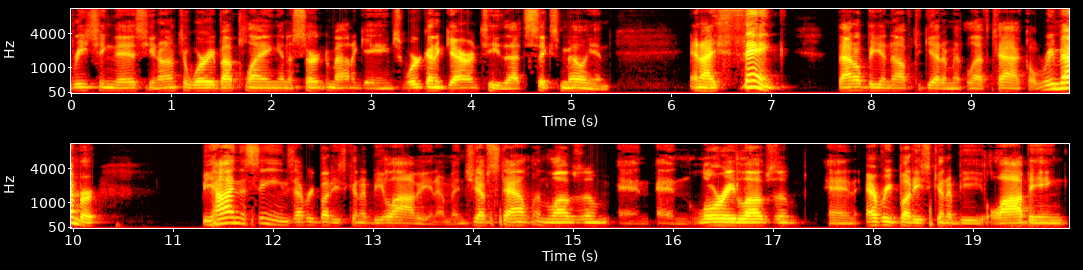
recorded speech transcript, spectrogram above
reaching this. You don't have to worry about playing in a certain amount of games. We're going to guarantee that six million, and I think that'll be enough to get him at left tackle. Remember, behind the scenes, everybody's going to be lobbying him, and Jeff Stoutland loves him, and and Lurie loves him, and everybody's going to be lobbying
